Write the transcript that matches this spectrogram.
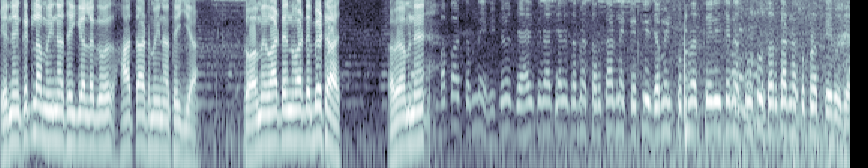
એને કેટલા મહિના થઈ ગયા? લગભગ સાત, આઠ મહિના થઈ ગયા. તો અમે વાટેને વાટે બેઠા. હવે અમને બાપા તમને હિજરત જાહેર કર્યા ત્યારે તમે સરકારને કેટલી જમીન સુપ્રત કરી છે અને શું શું સરકારને સુપ્રત કર્યું છે?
